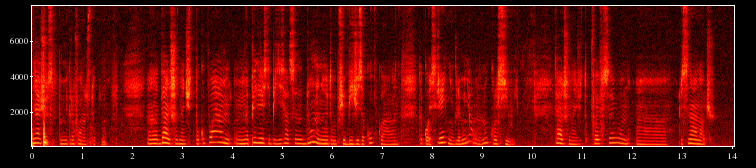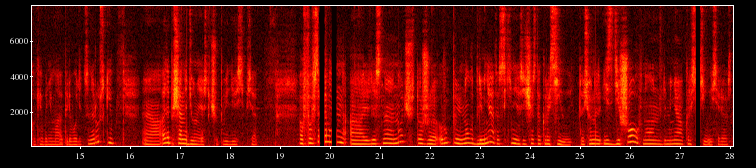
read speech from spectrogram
меня сейчас по микрофону стукнул. Э, дальше, значит, покупаем на P250 цен Дуны, но это вообще бич закупка, он такой средний, для меня он, ну, красивый. Дальше, значит, 5-7, э, Лесная ночь, как я понимаю, переводится на русский. Э, это песчаная дюна, если что, P250. FF7 э, Лесная ночь тоже рубль, но вот для меня этот скин, если честно, красивый. То есть он из дешевых, но он для меня красивый, серьезно.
